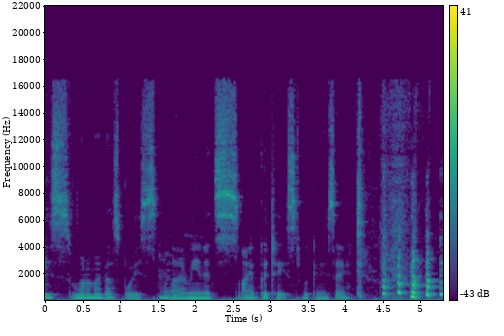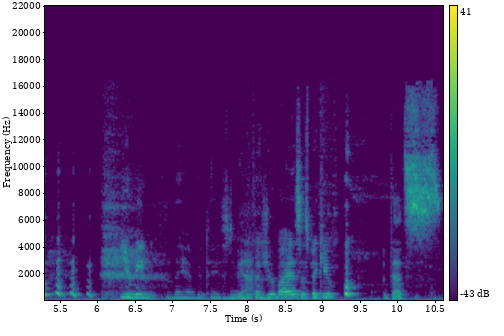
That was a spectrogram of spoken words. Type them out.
He's one of my best boys. Yeah. I mean, it's I have good taste. What can you say? You mean they have good taste? Yeah. Because your biases pick you? That's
